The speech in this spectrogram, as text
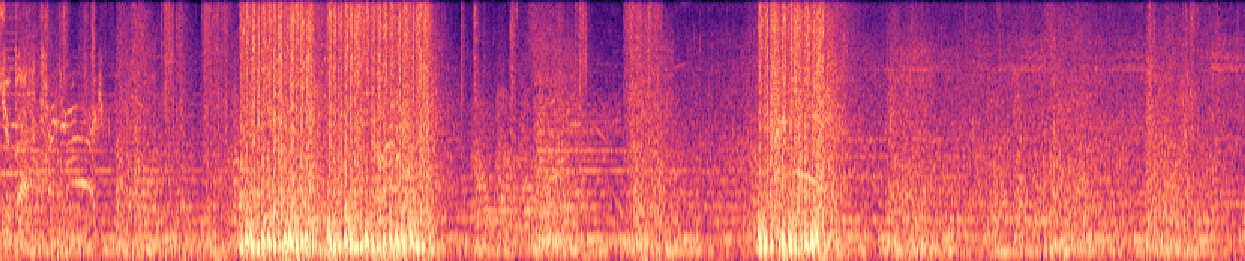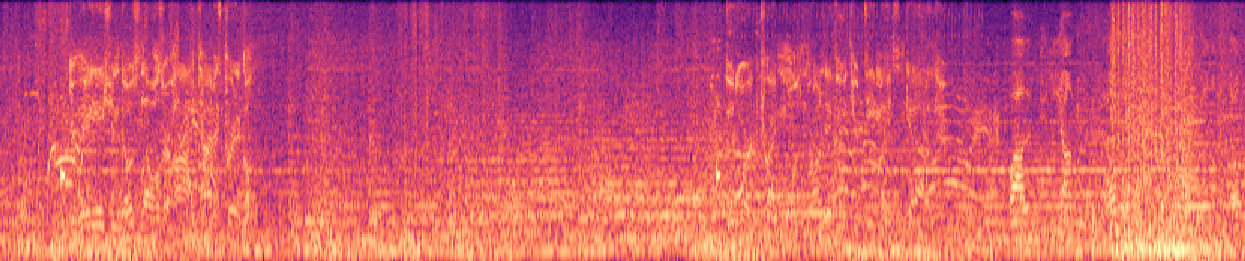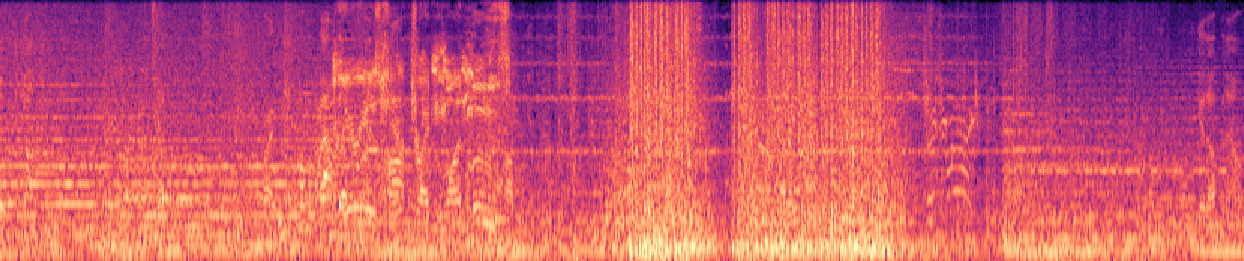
Watch your back. Your radiation dose levels are high. Time is critical. Good work, Trident 1. Rendezvous with your teammates and get out of there. Wow, this dude shot me with his elbow. Gun on his elbow, he shot me. Yep. Alright, we should probably back Your up. area is hot, Trident 1. Move. Changing mag! When we get up and out.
